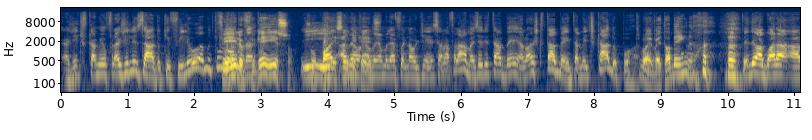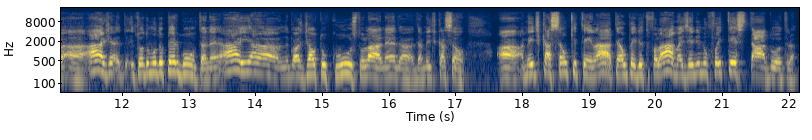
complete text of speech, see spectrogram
a gente fica meio fragilizado, que filho é muito Filho, louco, né? fiquei isso. Sou E pai, a sei o que que é a isso. minha mulher foi na audiência, ela falou, ah, mas ele tá bem. É lógico que tá bem, tá medicado, porra. Vai, vai estar bem, né? Entendeu? Agora, a, a- ah, já- e todo mundo pergunta, né? Ah, e a- o negócio de alto custo lá, né? Da, da medicação. A, a medicação que tem lá, até o perito falou, ah, mas ele não foi testado outra.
